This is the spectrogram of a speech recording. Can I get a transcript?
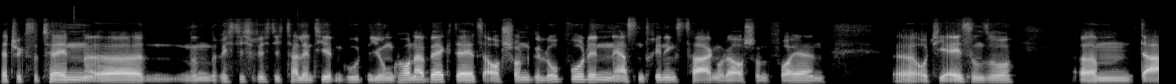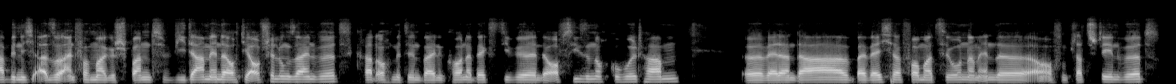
Patrick Sutain äh, einen richtig, richtig talentierten, guten jungen Cornerback, der jetzt auch schon gelobt wurde in den ersten Trainingstagen oder auch schon vorher in äh, OTAs und so. Ähm, da bin ich also einfach mal gespannt, wie da am Ende auch die Aufstellung sein wird, gerade auch mit den beiden Cornerbacks, die wir in der Offseason noch geholt haben. Äh, wer dann da bei welcher Formation am Ende auf dem Platz stehen wird.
